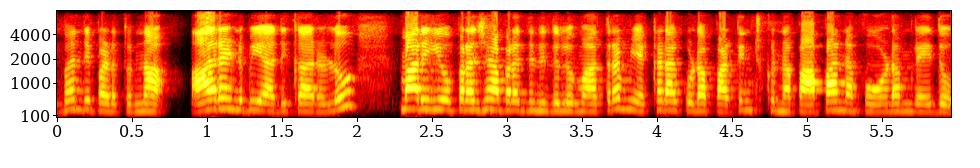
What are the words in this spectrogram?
ఇబ్బంది పడుతున్న ఆర్ అండ్ బి అధికారులు మరియు ప్రజాప్రతినిధులు మాత్రం ఎక్కడా కూడా పట్టించుకున్న పాపాన పోవడం లేదు.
